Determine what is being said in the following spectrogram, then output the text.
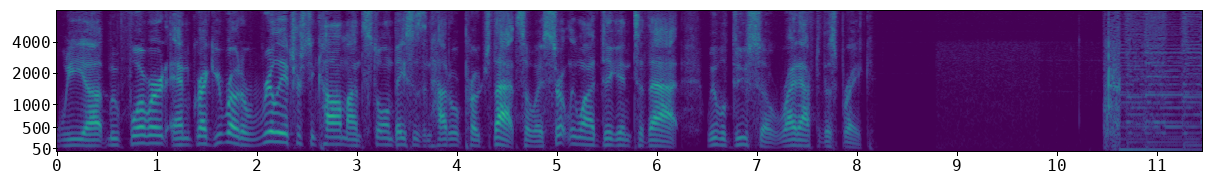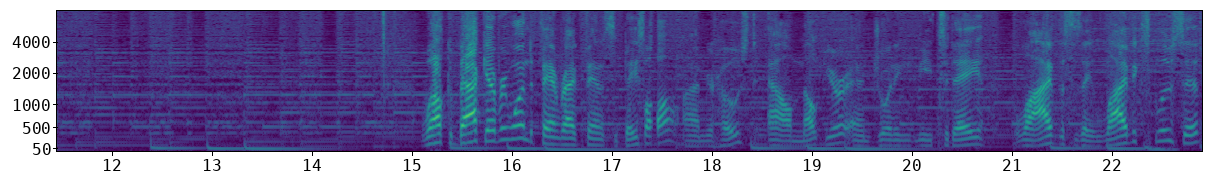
we uh, move forward. And Greg, you wrote a really interesting column on stolen bases and how to approach that. So I certainly want to dig into that. We will do so right after this break. Welcome back, everyone, to FanRag Fantasy Baseball. I'm your host, Al Melchior, and joining me today live, this is a live exclusive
